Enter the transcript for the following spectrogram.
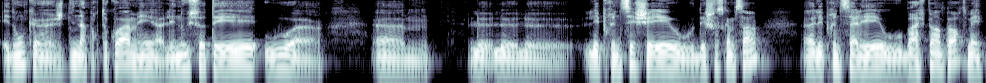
Et donc euh, je dis n'importe quoi, mais euh, les nouilles sautées ou euh, euh, le, le, le- les prunes séchées ou des choses comme ça, les prunes salées ou bref peu importe, mais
